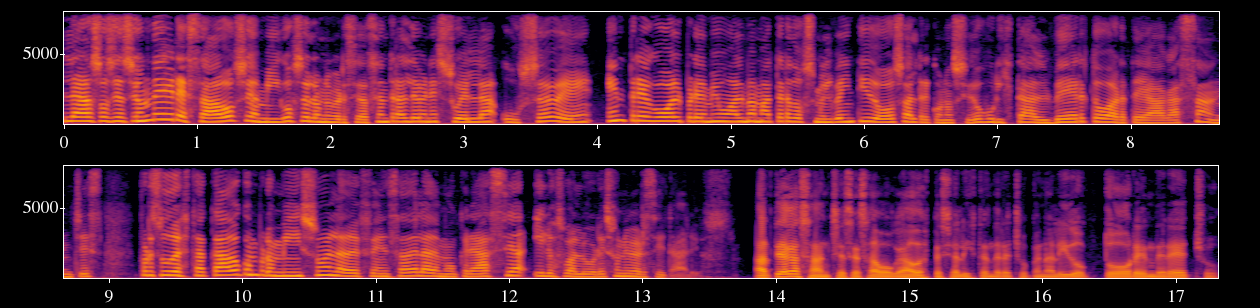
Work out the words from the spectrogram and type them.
La Asociación de Egresados y Amigos de la Universidad Central de Venezuela, UCB, entregó el premio Alma Mater 2022 al reconocido jurista Alberto Arteaga Sánchez por su destacado compromiso en la defensa de la democracia y los valores universitarios. Arteaga Sánchez es abogado especialista en Derecho Penal y doctor en Derecho.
